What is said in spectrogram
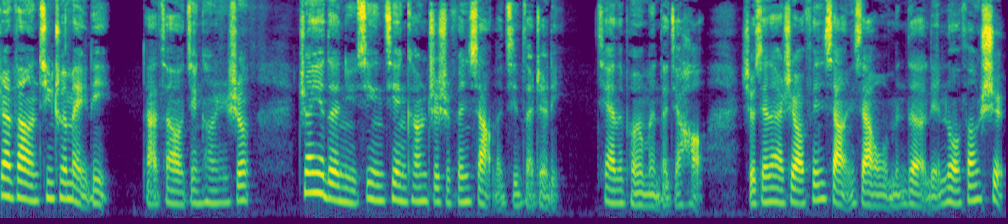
绽放青春美丽，打造健康人生。专业的女性健康知识分享呢，尽在这里。亲爱的朋友们，大家好。首先呢，还是要分享一下我们的联络方式。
